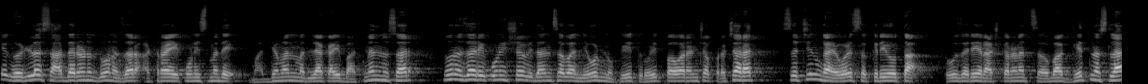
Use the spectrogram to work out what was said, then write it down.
हे घडलं साधारण दोन हजार अठरा एकोणीसमध्ये माध्यमांमधल्या काही बातम्यांनुसार दोन हजार एकोणीसच्या विधानसभा निवडणुकीत रोहित पवारांच्या प्रचारात सचिन गायवळ सक्रिय होता. तो जरी राजकारणात सहभाग घेत नसला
